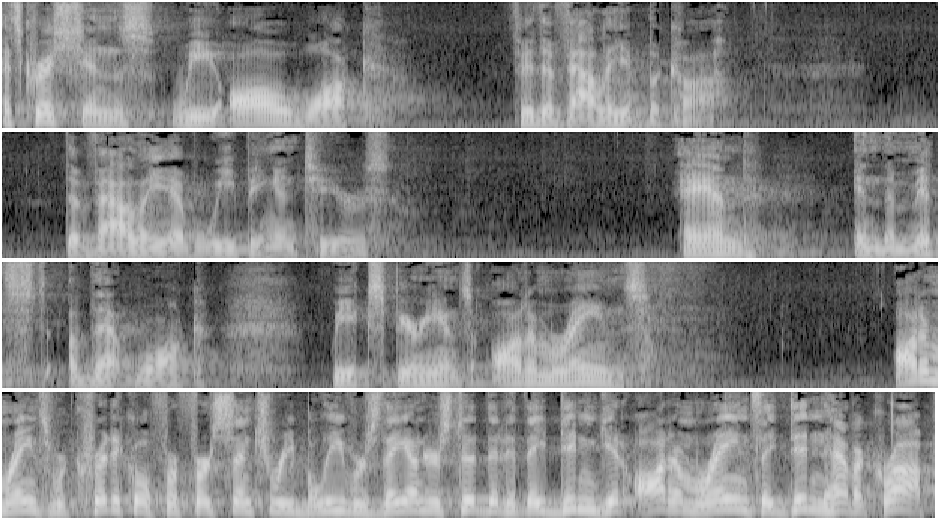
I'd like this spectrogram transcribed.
As Christians, we all walk through the valley of Baca, the valley of weeping and tears. And in the midst of that walk, we experience autumn rains. Autumn rains were critical for first century believers. They understood that if they didn't get autumn rains, they didn't have a crop.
